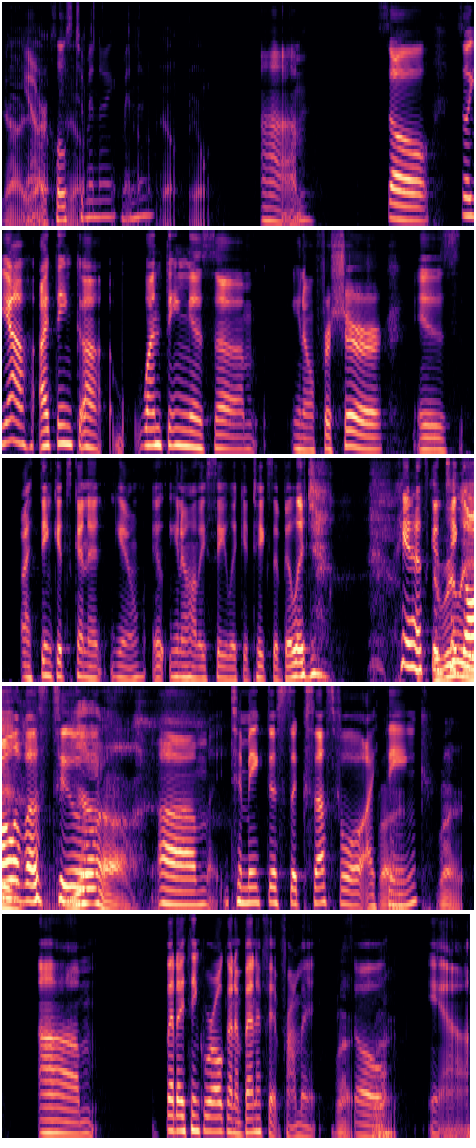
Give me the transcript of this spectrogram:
Yeah, yeah, or close yeah. to midnight. Midnight. Yeah, yeah. Um, So so yeah, I think uh, one thing is um, you know for sure is I think it's gonna you know it, you know how they say like it takes a village. you know, it's gonna really- take all of us to yeah, um to make this successful. I think, right. Um, but I think we're all gonna benefit from it. Right, So right. Yeah,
